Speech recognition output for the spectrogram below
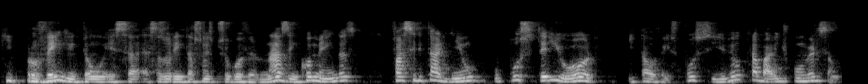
que, provendo então essa, essas orientações para o seu governo nas encomendas, facilitariam o posterior e talvez possível trabalho de conversão.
